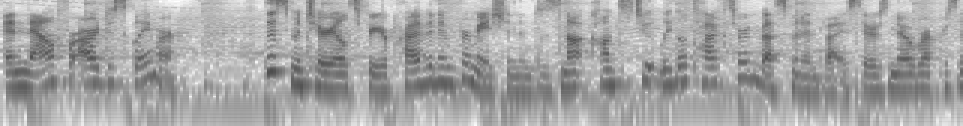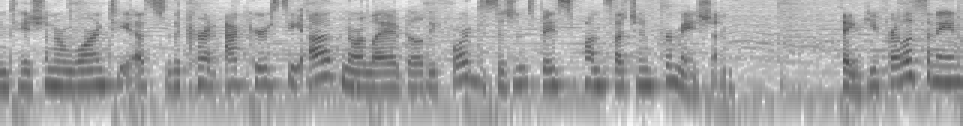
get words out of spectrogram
And now for our disclaimer. This material is for your private information and does not constitute legal tax or investment advice. There is no representation or warranty as to the current accuracy of nor liability for decisions based upon such information. Thank you for listening.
